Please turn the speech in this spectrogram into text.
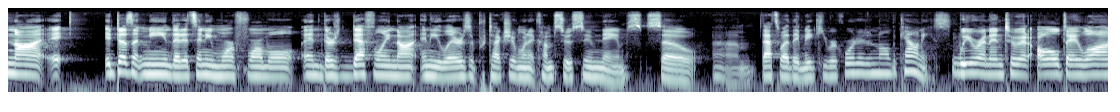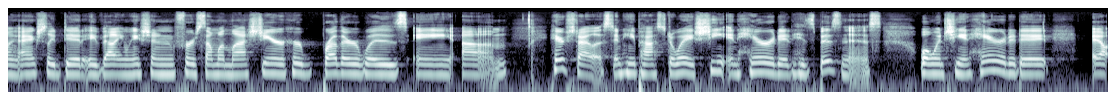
not. It, it doesn't mean that it's any more formal, and there's definitely not any layers of protection when it comes to assumed names. So um, that's why they make you record it in all the counties. we run into it all day long. I actually did a valuation for someone last year. Her brother was a um, hairstylist and he passed away. She inherited his business. Well, when she inherited it, uh,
